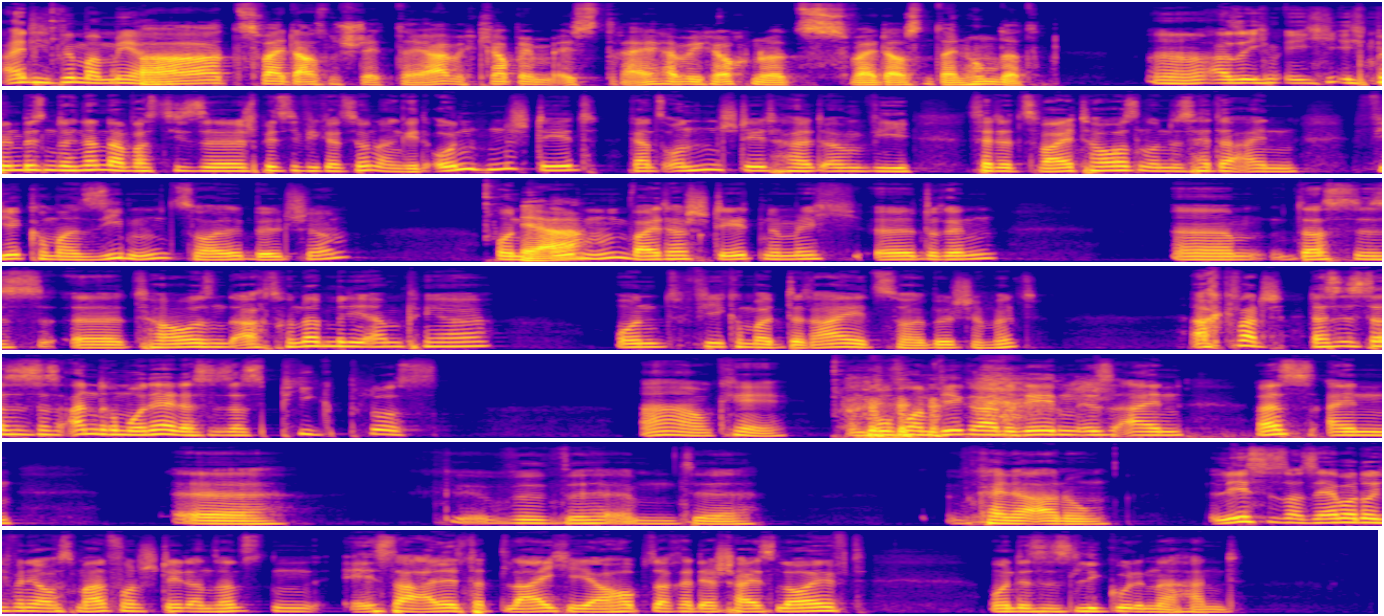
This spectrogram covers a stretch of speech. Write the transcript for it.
eigentlich will man mehr. Ah, 2000 steht da, ja, aber ich glaube im S3 habe ich auch nur 2100. Äh, also ich, ich, ich bin ein bisschen durcheinander, was diese Spezifikation angeht. Unten steht, ganz unten steht halt irgendwie, es hätte 2000 und es hätte einen 4,7 Zoll Bildschirm. Und ja. oben weiter steht nämlich äh, drin, ähm, das ist äh, 1800 Milliampere und 4,3 Zoll Bildschirm mit. Ach Quatsch, das ist das ist das andere Modell, das ist das Peak Plus. Ah, okay. Und wovon wir gerade reden, ist ein was ein äh, keine Ahnung. Lest es auch selber durch, wenn ihr auf Smartphone steht. Ansonsten ist da alles das gleiche. Ja, Hauptsache der Scheiß läuft und es ist, liegt gut in der Hand.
